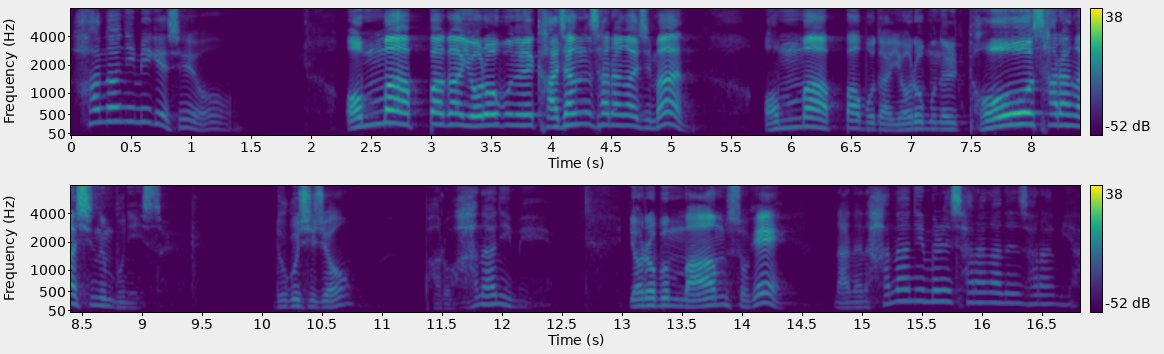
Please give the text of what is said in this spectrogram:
하나님이 계세요. 엄마 아빠가 여러분을 가장 사랑하지만 엄마 아빠보다 여러분을 더 사랑하시는 분이 있어요. 누구시죠? 바로 하나님이에요. 여러분 마음속에 나는 하나님을 사랑하는 사람이야.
